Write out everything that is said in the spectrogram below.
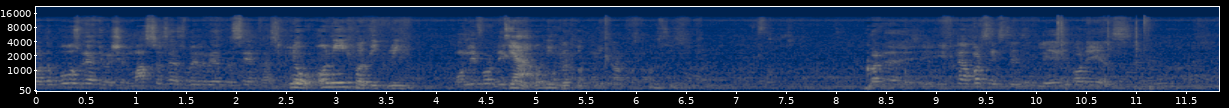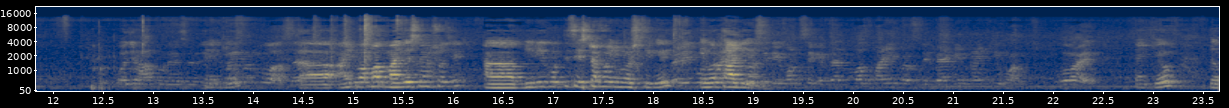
For the post-graduation, masters as well, we have the same facility? No, only for degree. Only for degree? Yeah, only for degree. But uh, it covers extensively, anybody else? আমি মোহাম্মদ মাহিদ ইসলাম সজিব বিবিএ করতেছি স্ট্যানফোর্ড ইউনিভার্সিটি থেকে এবার থার্ড ইয়ার থ্যাংক ইউ তো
